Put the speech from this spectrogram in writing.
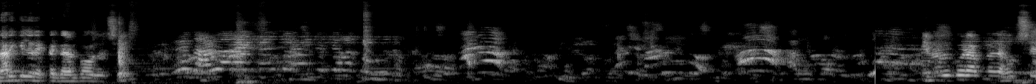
নারিকেলের একটা গান পাওয়া যাচ্ছে। এভাবে করে আপনারা হচ্ছে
